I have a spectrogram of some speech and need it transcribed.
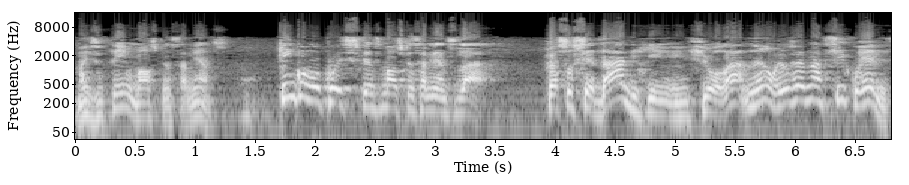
mas eu tenho maus pensamentos. Quem colocou esses maus pensamentos lá? Foi a sociedade que enfiou lá? Não, eu já nasci com eles.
